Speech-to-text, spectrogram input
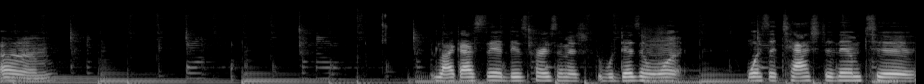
um, like I said, this person is doesn't want what's attached to them to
